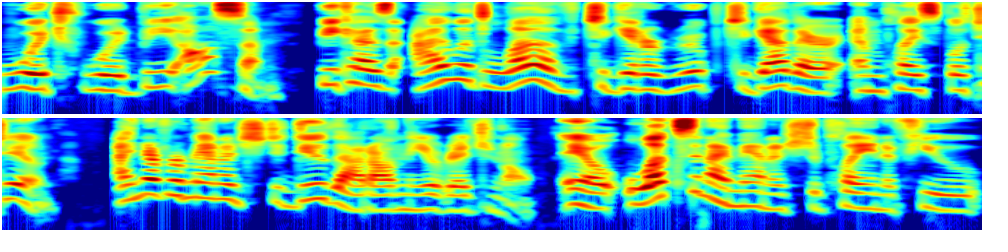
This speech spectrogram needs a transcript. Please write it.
Which would be awesome, because I would love to get a group together and play Splatoon. I never managed to do that on the original. You know, Lux and I managed to play in a few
